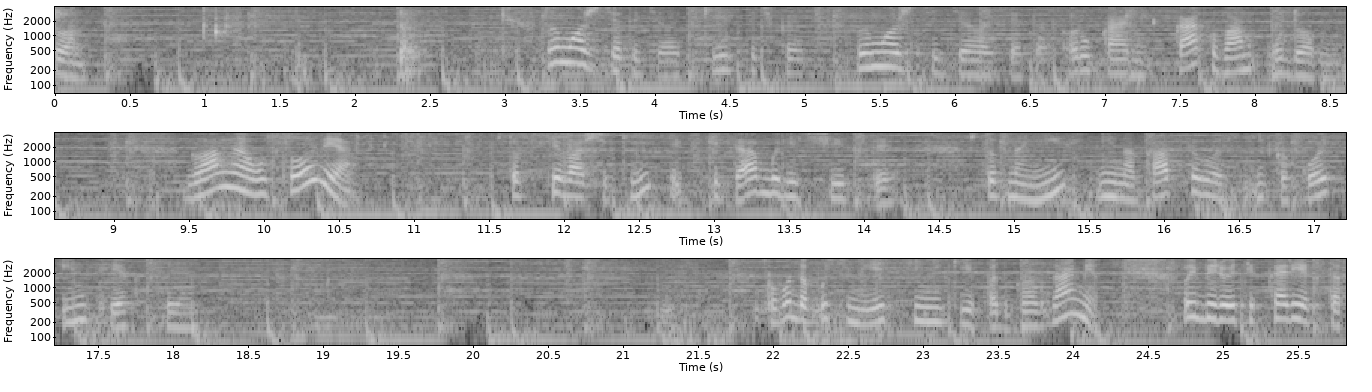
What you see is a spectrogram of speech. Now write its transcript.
тон. Вы можете это делать кисточкой, вы можете делать это руками, как вам удобно. Главное условие, чтобы все ваши кисти всегда были чистые, чтобы на них не накапливалось никакой инфекции. У кого, допустим, есть синяки под глазами, вы берете корректор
